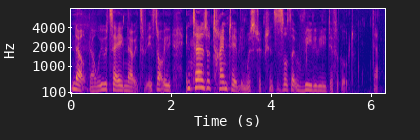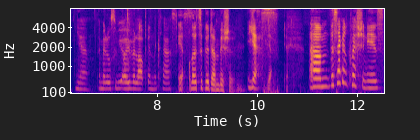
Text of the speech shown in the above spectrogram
no, no, we would say no, it's it's not really in terms of timetabling restrictions, it's also really, really difficult. Yeah. Yeah, there might also be overlap in the class. Yeah, although it's a good ambition. Yes. Yeah. yeah. Um, the second question is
